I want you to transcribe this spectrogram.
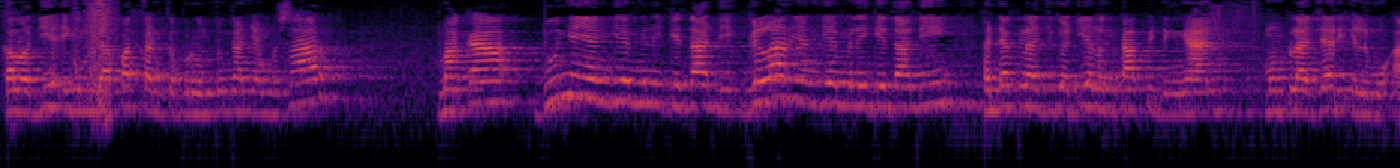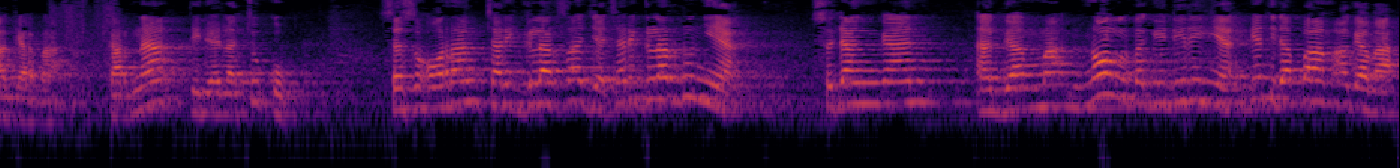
Kalau dia ingin mendapatkan keberuntungan yang besar, maka dunia yang dia miliki tadi, gelar yang dia miliki tadi, hendaklah juga dia lengkapi dengan mempelajari ilmu agama. Karena tidaklah cukup seseorang cari gelar saja, cari gelar dunia. Sedangkan agama nol bagi dirinya, dia tidak paham agama.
